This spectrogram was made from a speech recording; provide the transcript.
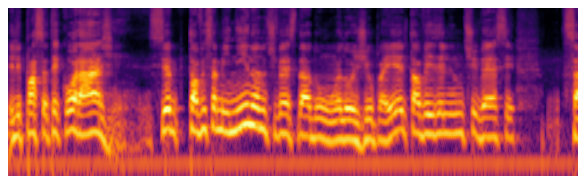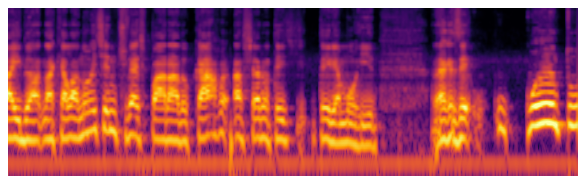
ele passa a ter coragem. Se, talvez se a menina não tivesse dado um elogio para ele, talvez ele não tivesse saído naquela noite, ele não tivesse parado o carro, a Sharon Tate teria morrido. Né? Quer dizer, o quanto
